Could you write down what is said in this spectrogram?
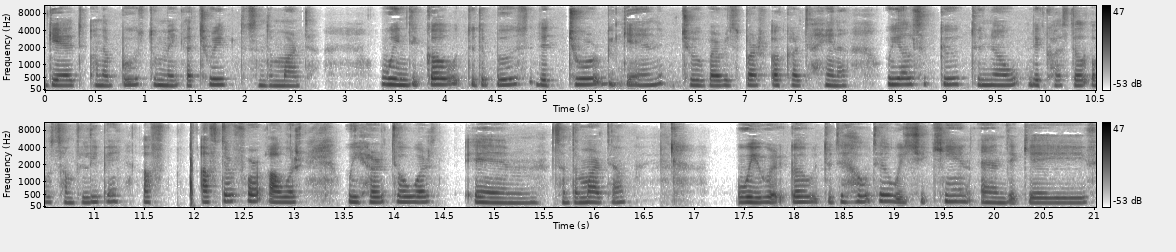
get on a bus to make a trip to Santa Marta. When they go to the bus, the tour began to various parts of Cartagena. We also got to know the castle of San Felipe. After four hours, we head towards um, Santa Marta. We would go to the hotel, we check in, and they gave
